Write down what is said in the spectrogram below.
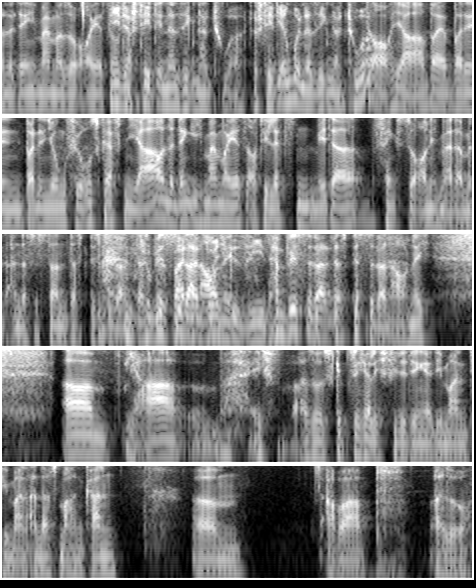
Und da denke ich manchmal so, oh, jetzt. Wie, das steht in der Signatur. Das steht irgendwo in der Signatur? Doch, ja, bei, bei, den, bei den jungen Führungskräften ja. Und da denke ich manchmal jetzt auf die letzten Meter fängst du auch nicht mehr damit an. Das ist dann, das bist du dann, das du bist, bist du dann auch nicht. Dann bist du dann, das bist du dann auch nicht. Ähm, ja, ich, also es gibt sicherlich viele Dinge, die man, die man anders machen kann. Ähm, aber, pff, also,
